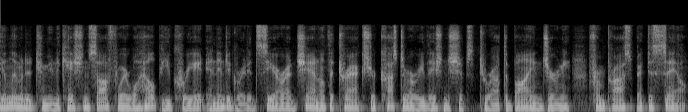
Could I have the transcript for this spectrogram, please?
The unlimited communication software will help you create an integrated CRM channel that tracks your customer relationships throughout the buying journey, from prospect to sale.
